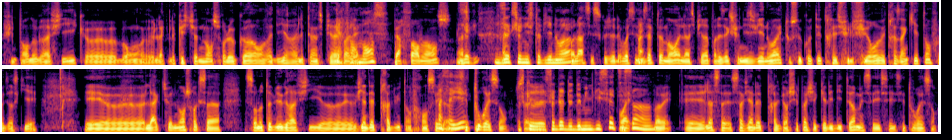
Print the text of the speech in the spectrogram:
film pornographique, euh, bon, euh, la- le questionnement sur le corps, on va dire. Elle était inspirée Performance. par les performances. Des actionnistes viennois. Voilà, c'est ce que j'allais. Ouais, c'est Ouais. exactement. Elle est inspirée par les actionnistes viennois et tout ce côté très sulfureux et très inquiétant, faut dire ce qui est. Et euh, là, actuellement, je crois que ça, son autobiographie euh, vient d'être traduite en français. Ah, là. ça y est C'est tout récent. Parce Ça- que ça date de 2017, c'est Ouais, ça hein. Et là, ça, ça vient d'être traduit. Alors, Je sais pas chez quel éditeur, mais c'est- tout récent.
